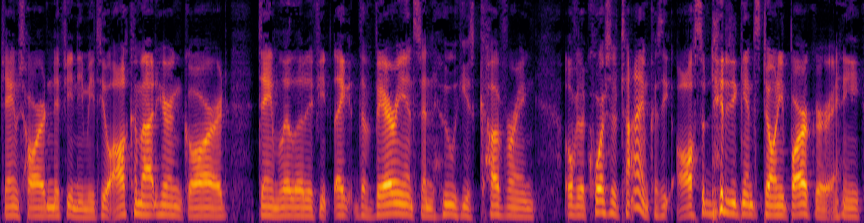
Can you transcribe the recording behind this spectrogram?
James Harden if you need me to. I'll come out here and guard Dame Lillard if you like the variance and who he's covering over the course of time because he also did it against Tony Parker and he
